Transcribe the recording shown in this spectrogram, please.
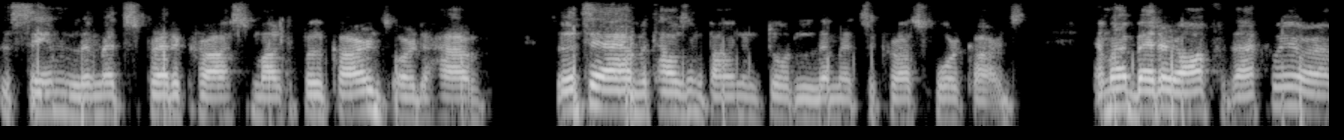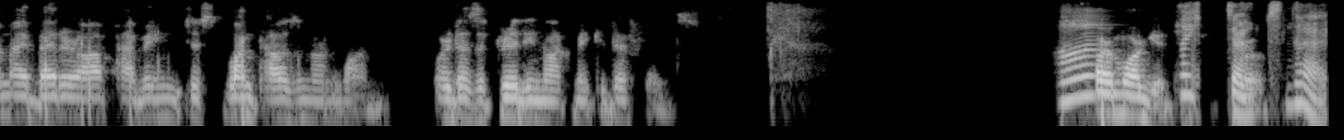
the same limit spread across multiple cards or to have so let's say I have a thousand pound in total limits across four cards am I better off that way, or am I better off having just 1,000 on one? Or does it really not make a difference? I, or mortgage? I don't or, know.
